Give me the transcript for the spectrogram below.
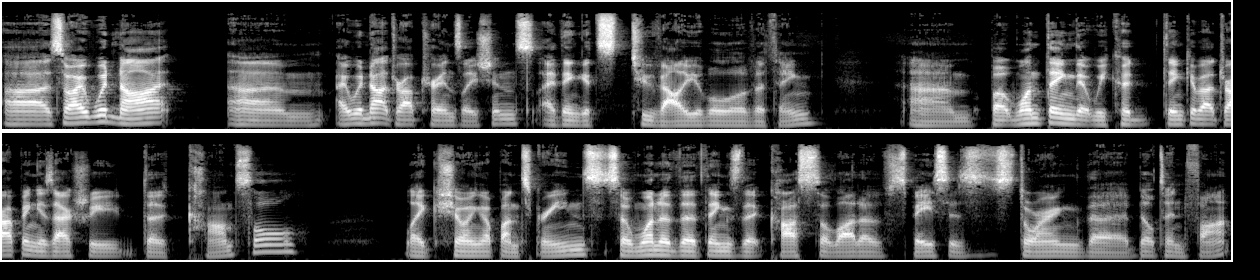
Uh, so I would not, um, I would not drop translations. I think it's too valuable of a thing. Um, but one thing that we could think about dropping is actually the console, like showing up on screens. So one of the things that costs a lot of space is storing the built-in font.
